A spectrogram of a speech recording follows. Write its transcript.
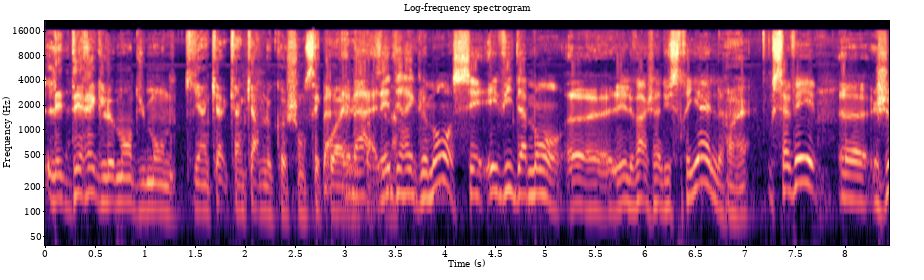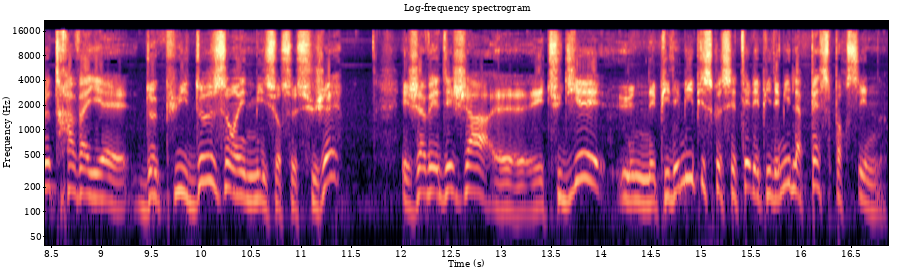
Les dérèglements du monde qui inca- qu'incarne le cochon, c'est Bah, quoi ben, Alexandre les dérèglements, c'est évidemment euh, l'élevage industriel. Ouais. Vous savez, euh, je travaillais depuis deux ans et demi sur ce sujet. Et j'avais déjà euh, étudié une épidémie, puisque c'était l'épidémie de la peste porcine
